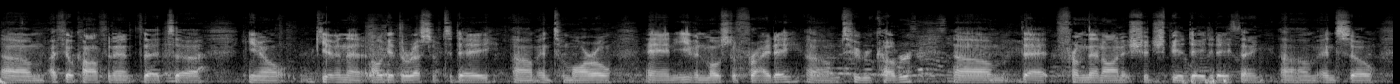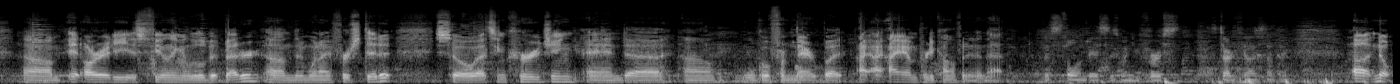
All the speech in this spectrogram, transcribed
Um, I feel confident that uh, you know, given that I'll get the rest of today um, and tomorrow and even most of Friday um, to recover, um, that from then on it should just be a day to day thing. Um, and so um, it already is feeling a little bit better um, than when I first did it. So that's encouraging, and uh, we'll go from there. But I, I, am pretty confident in that. The stolen bases when you first started feeling something? Uh, no,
